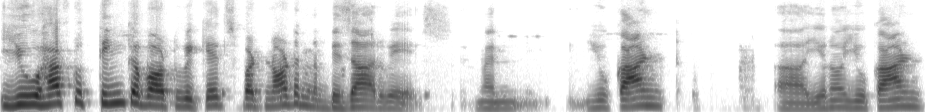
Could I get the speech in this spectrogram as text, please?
you have to think about wickets, but not in the bizarre ways. When you can't, uh, you know, you can't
